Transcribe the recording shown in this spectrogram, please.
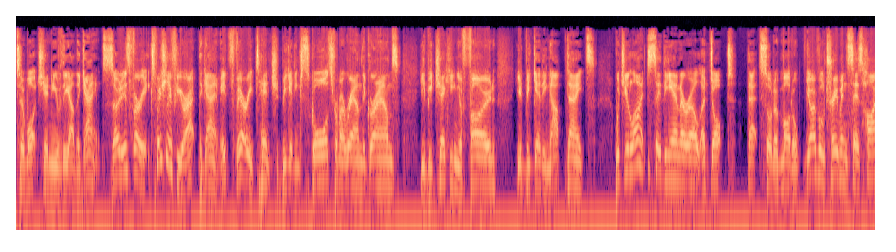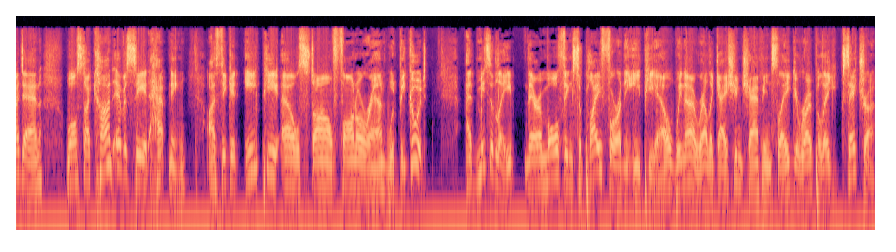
to watch any of the other games. So it is very, especially if you're at the game, it's very tense. You'd be getting scores from around the grounds. You'd be checking your phone. You'd be getting updates. Would you like to see the NRL adopt that sort of model? Yovel Treeman says, Hi Dan, whilst I can't ever see it happening, I think an EPL style final round would be good. Admittedly, there are more things to play for in the EPL, winner, relegation, Champions League, Europa League, etc.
